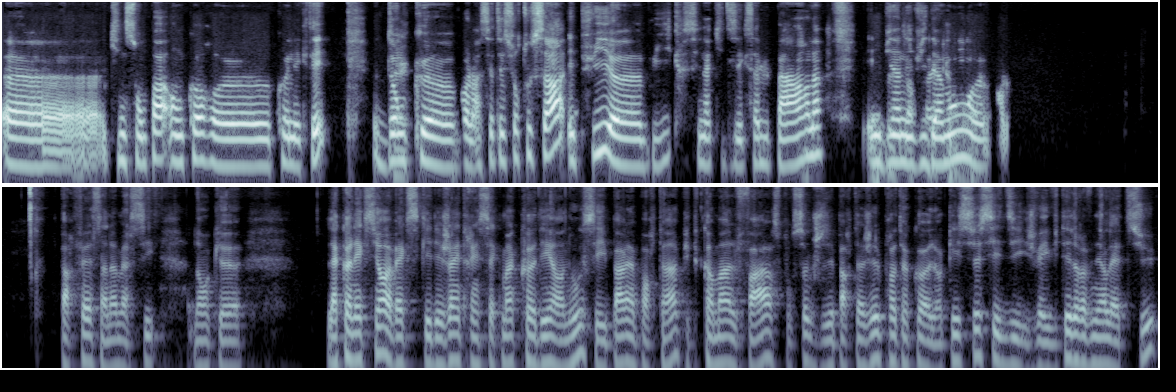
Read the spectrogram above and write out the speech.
qui ne sont pas encore connectées. Donc euh, voilà, c'était surtout ça. Et puis oui, Christina qui disait que ça lui parle. Et bien évidemment. Parfait, Sana, merci. Donc la connexion avec ce qui est déjà intrinsèquement codé en nous, c'est hyper important. Puis, puis comment le faire, c'est pour ça que je vous ai partagé le protocole. OK, ceci dit, je vais éviter de revenir là-dessus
